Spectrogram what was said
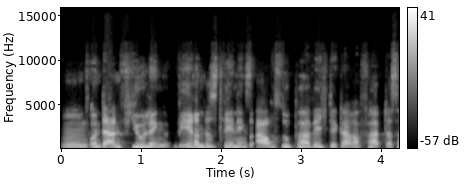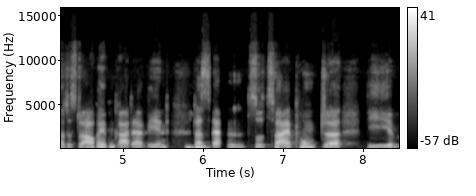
Mm, und dann Fueling während des Trainings auch super wichtig. Darauf hat, das hattest du auch eben gerade erwähnt. Mhm. Das wären so zwei Punkte, die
